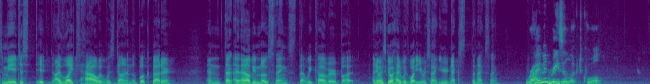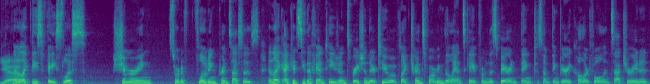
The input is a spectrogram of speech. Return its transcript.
to me it just it I liked how it was done in the book better. And that I- that'll be most things that we cover, but anyways, go ahead with what you were saying. Your next the next thing. rhyme and reason looked cool Yeah. They're like these faceless, shimmering, sort of floating princesses. And like I could see the Fantasia inspiration there too of like transforming the landscape from this barren thing to something very colorful and saturated.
